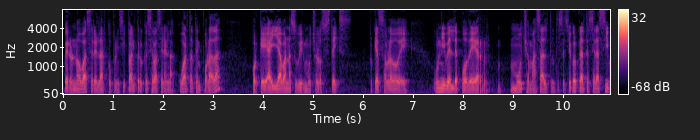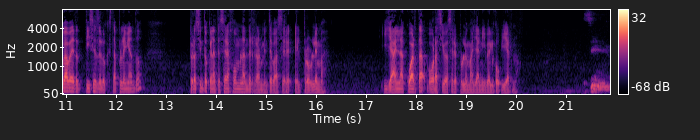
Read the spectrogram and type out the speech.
pero no va a ser el arco principal. Creo que se va a hacer en la cuarta temporada, porque ahí ya van a subir mucho los stakes. Porque has hablado de un nivel de poder mucho más alto. Entonces, yo creo que la tercera sí va a haber tices de lo que está planeando, pero siento que en la tercera Homelander realmente va a ser el problema. Y ya en la cuarta, ahora sí va a ser el problema ya a nivel gobierno. Sí,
